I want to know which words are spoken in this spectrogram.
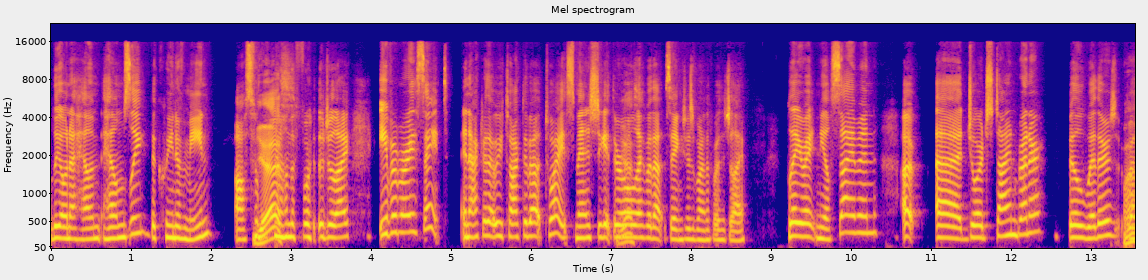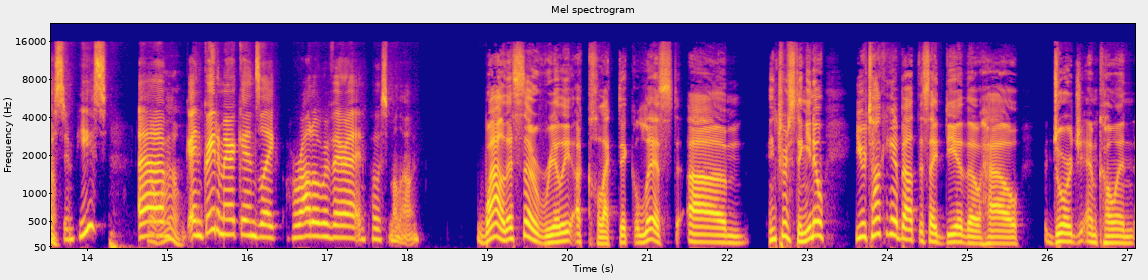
Leona Helm- Helmsley, the Queen of Mean, also Yes. born on the 4th of July. Eva Marie Saint, an actor that we've talked about twice, managed to get through her whole life without saying she was born on the 4th of July. Playwright Neil Simon, uh, uh, George Steinbrenner, Bill Withers, Wow. rest in peace. Um, wow. And great Americans like Geraldo Rivera and Post Malone. Wow, that's a really eclectic list. Um, interesting. You know, you were talking about this idea, though, how George M. Cohan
